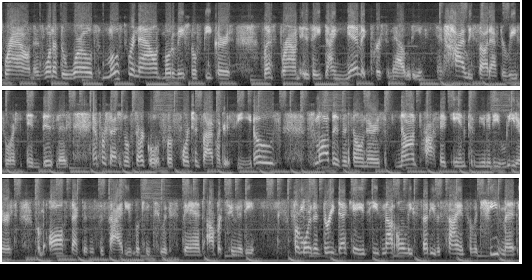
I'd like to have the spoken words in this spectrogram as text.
Brown. As one of the world's most renowned motivational speakers, Les Brown is a dynamic personality and highly sought after resource in business and professional circles for Fortune 500 CEOs, small business owners, nonprofit and community leaders from all sectors of society looking to expand opportunity. For more than three decades, he's not only studied the science of achievement,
